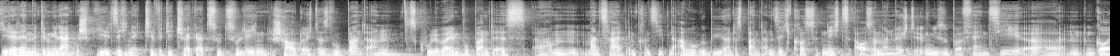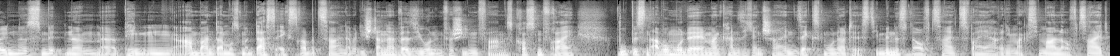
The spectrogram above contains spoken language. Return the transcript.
jeder, der mit dem Gedanken spielt, sich einen Activity-Tracker zuzulegen, schaut euch das WUP-Band an. Das Coole bei dem WUP-Band ist, ähm, man zahlt im Prinzip eine Abogebühr. Das Band an sich kostet nichts, außer man möchte irgendwie super fancy äh, ein goldenes mit einem äh, pinken Armband. Da muss man das extra bezahlen, aber die Standardversion in verschiedenen Farben ist kostenfrei. WUP ist ein Abo-Modell, man kann sich entscheiden, sechs Monate ist die Mindestlaufzeit, zwei Jahre die Maximallaufzeit.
